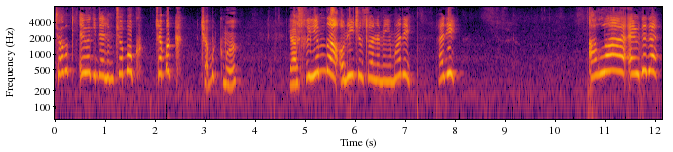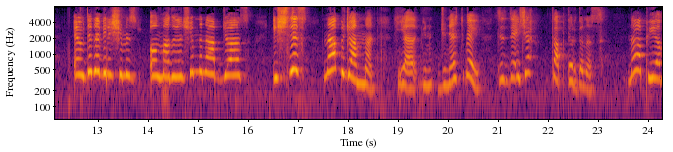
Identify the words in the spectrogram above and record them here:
Çabuk eve gidelim çabuk. Çabuk. Çabuk mu? Yaşlıyım da onun için söylemeyeyim hadi. Hadi. Allah evde de evde de bir işimiz olmadı. Şimdi ne yapacağız? İşsiz ne yapacağım ben? Ya Cüneyt Bey siz de işe kaptırdınız. Ne yapayım?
